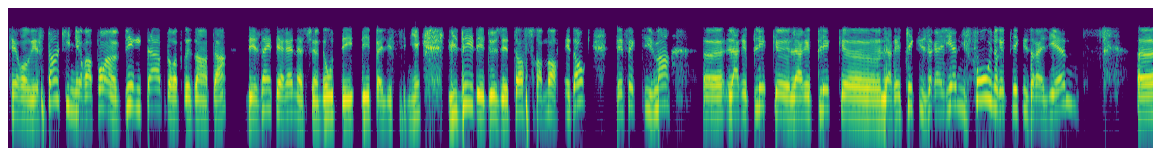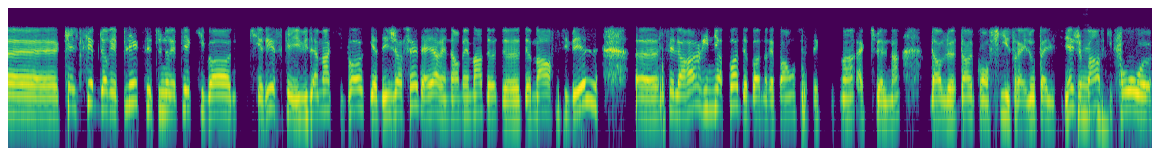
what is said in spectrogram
terroriste. Tant qu'il n'y aura pas un véritable représentant des intérêts nationaux des, des Palestiniens, l'idée des deux États sera morte. Et donc, effectivement, euh, la réplique, euh, la réplique, euh, la réplique israélienne, il faut une réplique israélienne. Euh, quel type de réplique? C'est une réplique qui va, qui risque évidemment, qui va, qui a déjà fait d'ailleurs énormément de, de, de morts civiles. Euh, c'est l'horreur. Il n'y a pas de bonne réponse effectivement actuellement dans le dans le conflit israélo-palestinien. Je pense qu'il faut euh,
